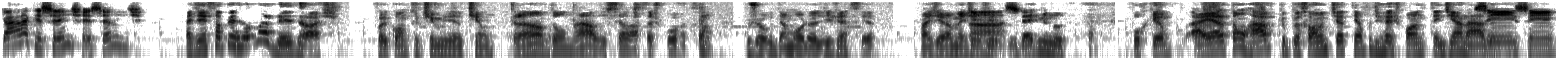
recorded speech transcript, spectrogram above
Caraca, excelente, excelente. A gente só perdeu uma vez, eu acho. Foi contra um time que tinha um Trundle, Nalo, sei lá, essas porra assim. O jogo demorou eles vencer. Mas geralmente a Ah, gente sim. em 10 minutos. Porque aí era tão rápido que o pessoal não tinha tempo de respawn, não entendia nada. Sim, sim.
